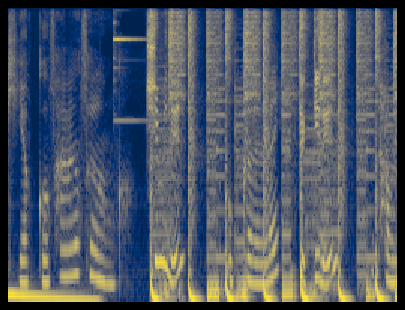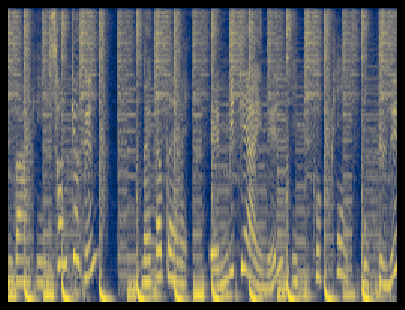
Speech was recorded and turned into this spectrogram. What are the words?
귀엽고 사랑스러운 거, 취미는? 우크렐레, 듣기는? 잠자기, 성격은? 메가데레, MBTI는? 이쁘피, 목표는?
